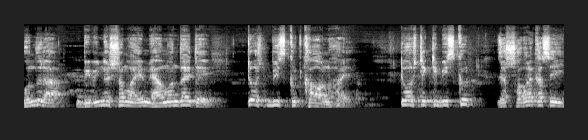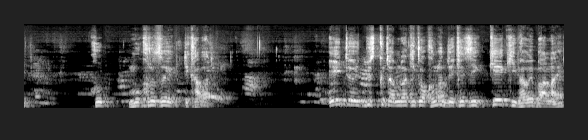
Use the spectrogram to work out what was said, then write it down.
বন্ধুরা, বিভিন্ন সময়ে মেহমানদারিতে টোস্ট বিস্কুট খাওয়ানো হয়। টোস্ট একটি বিস্কুট যা সবার কাছেই খুব মুখরোচক একটি খাবার। এই টোস্ট বিস্কুট আমরা কি কখনো দেখেছি? কে কীভাবে বানায়?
